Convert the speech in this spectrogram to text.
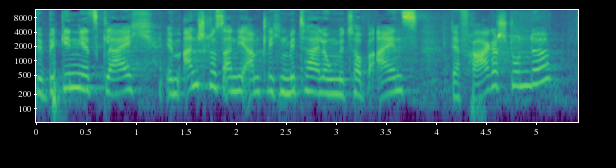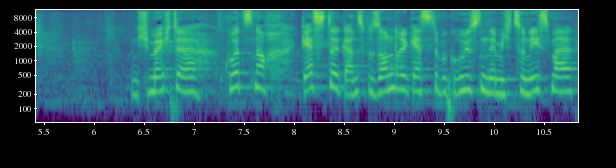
Wir beginnen jetzt gleich im Anschluss an die amtlichen Mitteilungen mit Top 1 der Fragestunde. Und ich möchte kurz noch Gäste, ganz besondere Gäste begrüßen, nämlich zunächst mal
